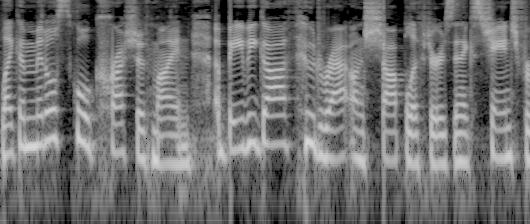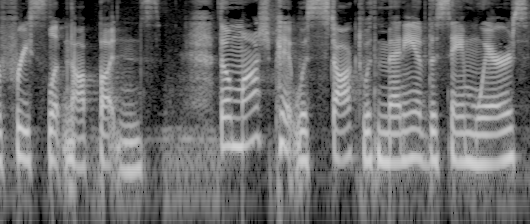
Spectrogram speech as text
like a middle school crush of mine, a baby goth who'd rat on shoplifters in exchange for free slipknot buttons. Though Mosh Pit was stocked with many of the same wares,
